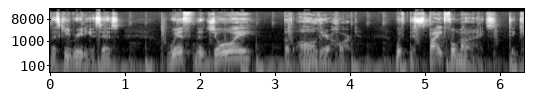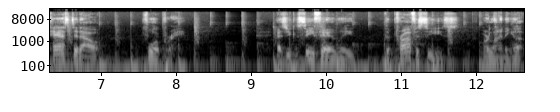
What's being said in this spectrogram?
Let's keep reading. It says, with the joy of all their heart, with despiteful minds, to cast it out for a prey. As you can see, family, the prophecies are lining up.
